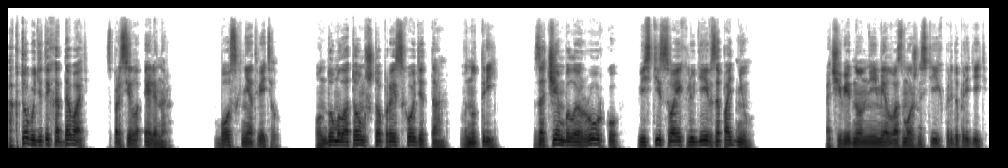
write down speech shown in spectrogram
«А кто будет их отдавать?» — спросила Эленор. Босх не ответил. Он думал о том, что происходит там, внутри. Зачем было Рурку вести своих людей в западню? Очевидно, он не имел возможности их предупредить.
